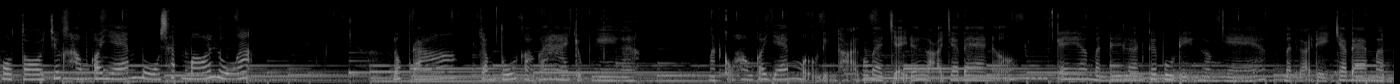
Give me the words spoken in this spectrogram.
photo chứ không có dám mua sách mới luôn á. Lúc đó trong túi còn có hai chục ngàn à. Mình cũng không có dám mượn điện thoại của bà chị để gọi cho ba nữa. Cái à, mình đi lên cái bưu điện gần nhà mình gọi điện cho ba mình.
